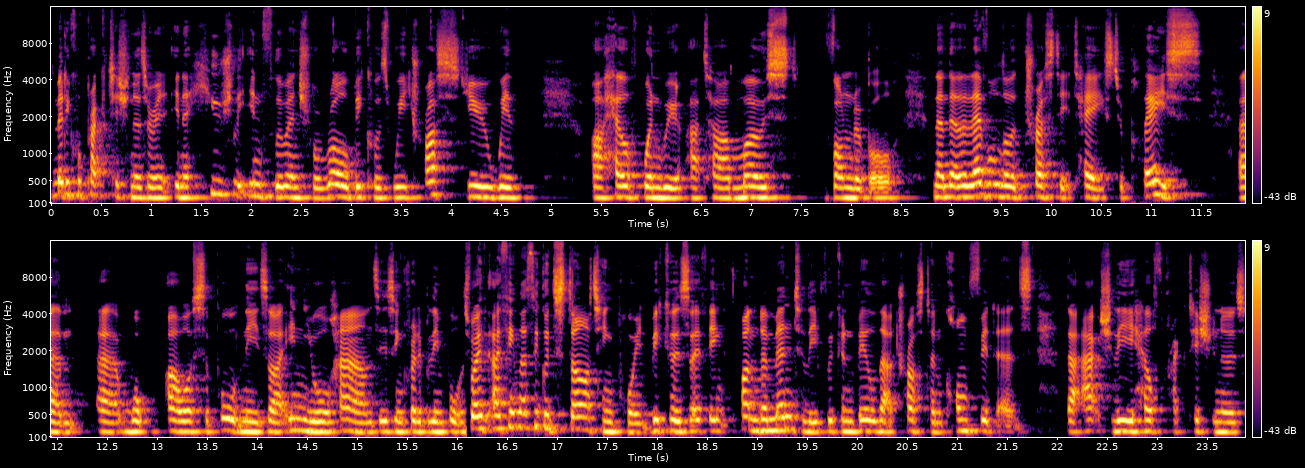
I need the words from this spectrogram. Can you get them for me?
medical practitioners are in, in a hugely influential role because we trust you with our health when we're at our most vulnerable, then the level of trust it takes to place um, uh, what our support needs are in your hands is incredibly important. So I, I, think that's a good starting point because I think fundamentally, if we can build that trust and confidence that actually health practitioners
